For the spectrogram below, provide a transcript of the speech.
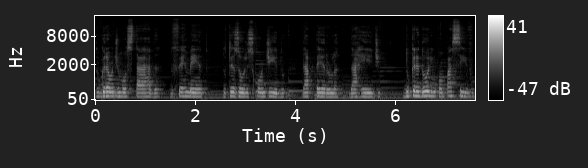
do grão de mostarda, do fermento, do tesouro escondido, da pérola, da rede, do credor incompassivo,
